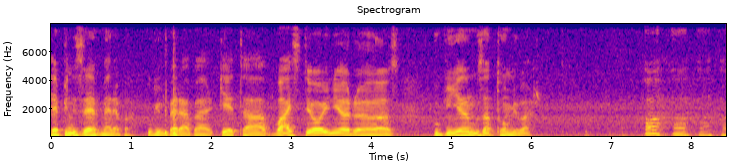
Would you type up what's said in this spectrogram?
Hepinize merhaba. Bugün beraber GTA Vice City oynuyoruz. Bugün yanımızda Tommy var. Ha ha ha ha.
